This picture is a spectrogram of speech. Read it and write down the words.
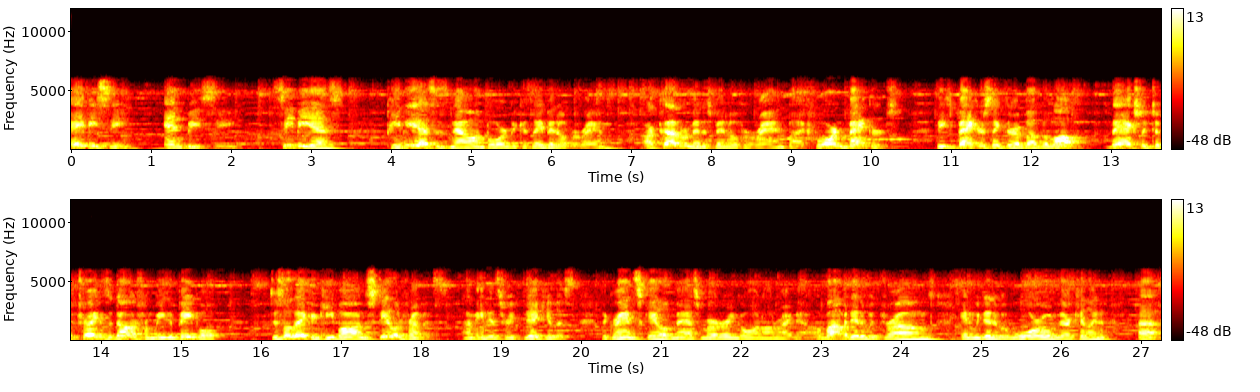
ABC, NBC, CBS, PBS is now on board because they've been overran. Our government has been overran by foreign bankers. These bankers think they're above the law. They actually took trillions of dollars from we the people just so they can keep on stealing from us. I mean, it's ridiculous the grand scale of mass murdering going on right now. Obama did it with drones, and we did it with war over there, killing uh,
